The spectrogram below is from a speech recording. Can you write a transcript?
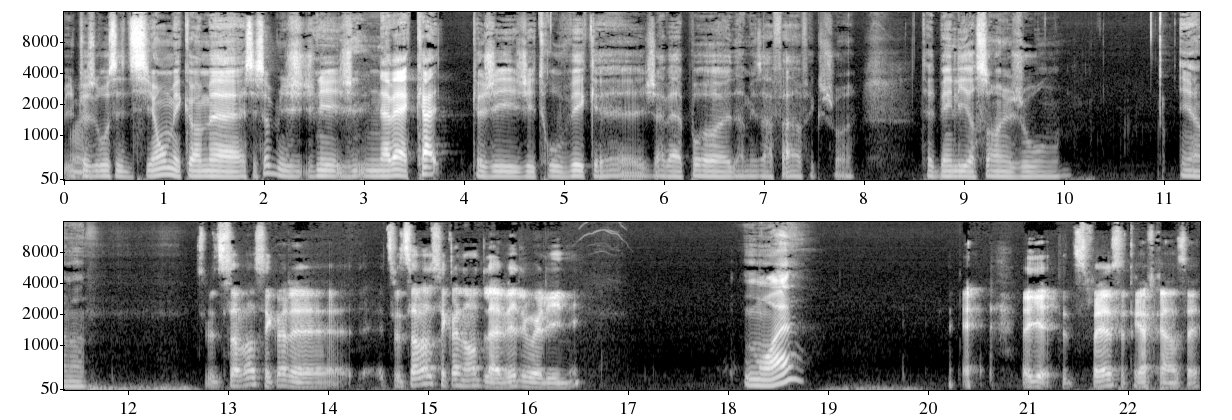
une Ouais. plus grosse édition. Mais comme euh, c'est ça, je, avait quatre que j'ai trouvé que j'avais pas dans mes affaires. Fait que je vais peut-être bien lire ça un jour. Yeah, man. Tu veux savoir c'est quoi le... Tu veux savoir c'est quoi le nom de la ville où elle est née? Moi? Ok, t'es-tu prêt? C'est très français.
